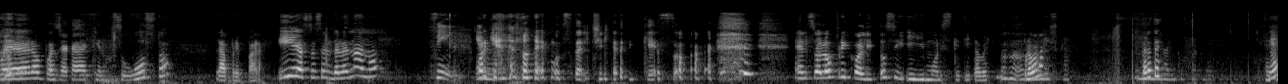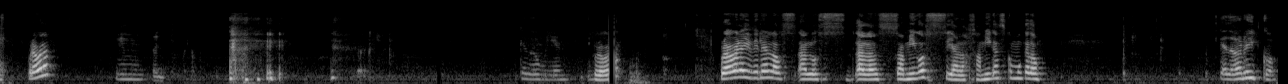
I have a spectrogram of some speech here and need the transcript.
Pero pues ya cada quien a su gusto la prepara. Y este es el del enano. Sí. Porque no me gusta el chile de queso. el solo frijolitos y, morisquetita. A ver, pruébala. Espérate. ¿Eh? Pruébala. Quedó bien. Pruébala. Pruébala y dile a los, a los, a los amigos y a las amigas cómo quedó. Quedó rico.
